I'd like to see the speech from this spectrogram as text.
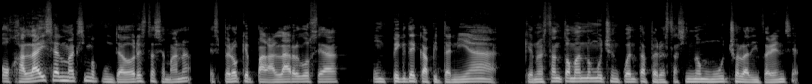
Ojalá y sea el máximo punteador esta semana. Espero que para largo sea un pick de capitanía que no están tomando mucho en cuenta, pero está haciendo mucho la diferencia.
